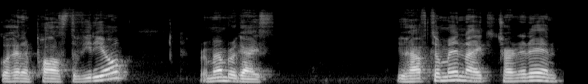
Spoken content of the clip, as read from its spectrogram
go ahead and pause the video. Remember guys, you have till midnight to turn it in.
